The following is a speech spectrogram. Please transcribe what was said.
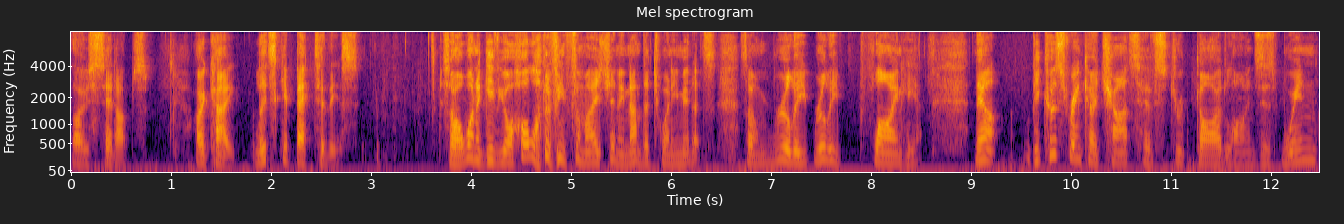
those setups. Okay let's get back to this. So I want to give you a whole lot of information in under 20 minutes. So I'm really really flying here. Now because Renko charts have strict guidelines is when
